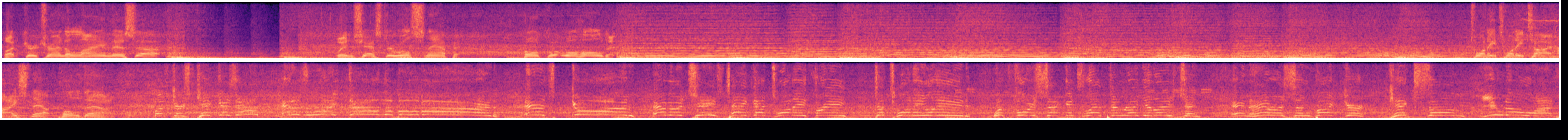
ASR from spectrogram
Butker trying to line this up. Winchester will snap it. Colquitt will hold it. 2020 tie, high snap, Pull down. Butker's kick is out. It is right down the boulevard. It's and the Chiefs take a 23 to 20 lead with four seconds left in regulation. And Harrison Butker kicks some. You know what?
